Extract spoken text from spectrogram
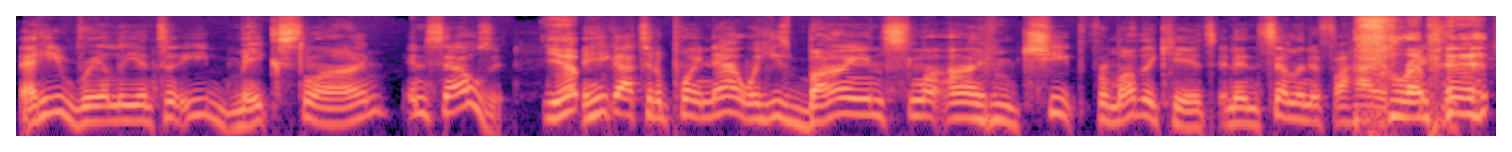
that he really into he makes slime and sells it. Yep. And he got to the point now where he's buying slime cheap from other kids and then selling it for higher Flipping prices. it.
